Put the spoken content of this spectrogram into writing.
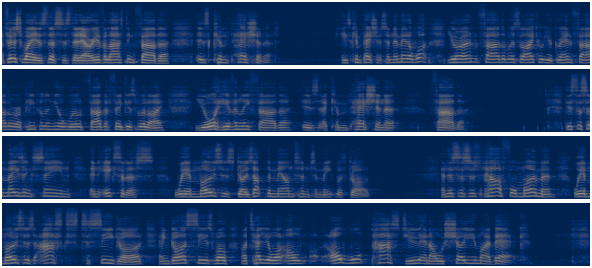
The first way is this is that our everlasting Father is compassionate. He's compassionate. So no matter what your own father was like, or your grandfather, or people in your world, father figures were like, your heavenly Father is a compassionate Father. There's this amazing scene in Exodus where Moses goes up the mountain to meet with God. And this is this powerful moment where Moses asks to see God, and God says, Well, I'll tell you what, I'll, I'll walk past you and I will show you my back.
